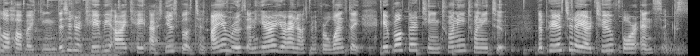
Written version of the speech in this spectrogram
Aloha Viking, this is your KVIKS News Bulletin. I am Ruth and here are your announcements for Wednesday, April 13, 2022. The periods today are 2, 4, and 6.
